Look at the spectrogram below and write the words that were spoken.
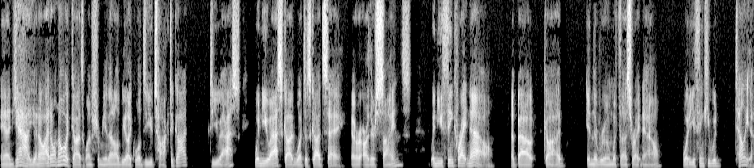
and yeah, you know, I don't know what God wants from me. Then I'll be like, well, do you talk to God? Do you ask? When you ask God, what does God say? Or are there signs? When you think right now about God, in the room with us right now, what do you think he would tell you?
